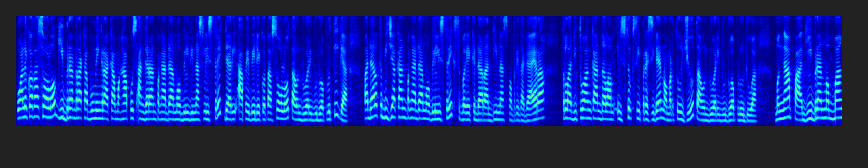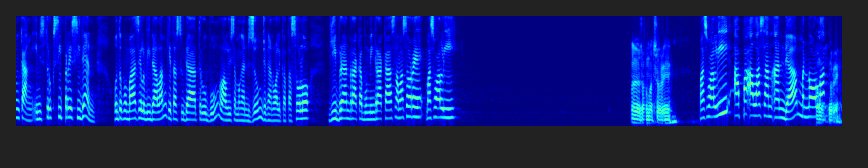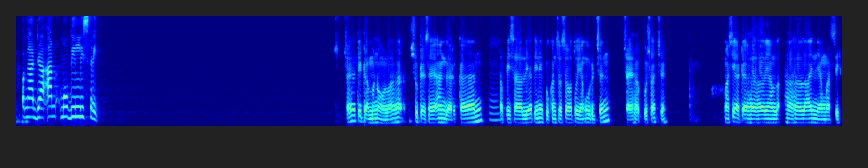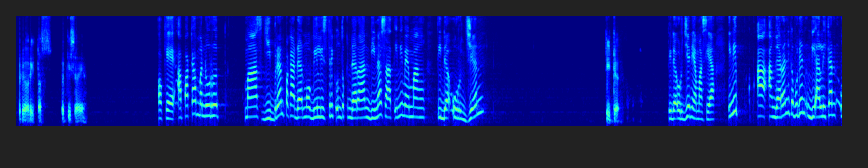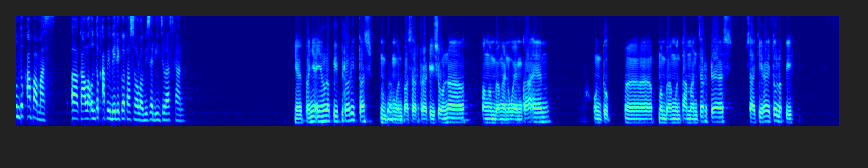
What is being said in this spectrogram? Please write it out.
Wali Kota Solo Gibran Raka Buming Raka menghapus anggaran pengadaan mobil dinas listrik dari APBD Kota Solo tahun 2023. Padahal kebijakan pengadaan mobil listrik sebagai kendaraan dinas pemerintah daerah telah dituangkan dalam instruksi Presiden nomor 7 tahun 2022. Mengapa Gibran membangkang instruksi Presiden? Untuk membahas lebih dalam kita sudah terhubung melalui sambungan Zoom dengan Wali Kota Solo Gibran Raka Buming Raka. Selamat sore Mas Wali. Selamat sore. Mas Wali, apa alasan Anda menolak pengadaan mobil listrik? Saya tidak menolak, sudah saya anggarkan, hmm. tapi saya lihat ini bukan sesuatu yang urgent, saya hapus saja. Masih ada hal-hal yang hal-hal lain yang masih prioritas bagi saya. Oke, apakah menurut Mas Gibran pengadaan mobil listrik untuk kendaraan dinas saat ini memang tidak urgent tidak. Tidak urgent ya Mas ya. Ini uh, anggaran kemudian dialihkan untuk apa Mas? Uh, kalau untuk APBD Kota Solo bisa dijelaskan? Ya banyak yang lebih prioritas membangun pasar tradisional, hmm. pengembangan UMKM, untuk uh, membangun taman cerdas. Saya kira itu lebih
